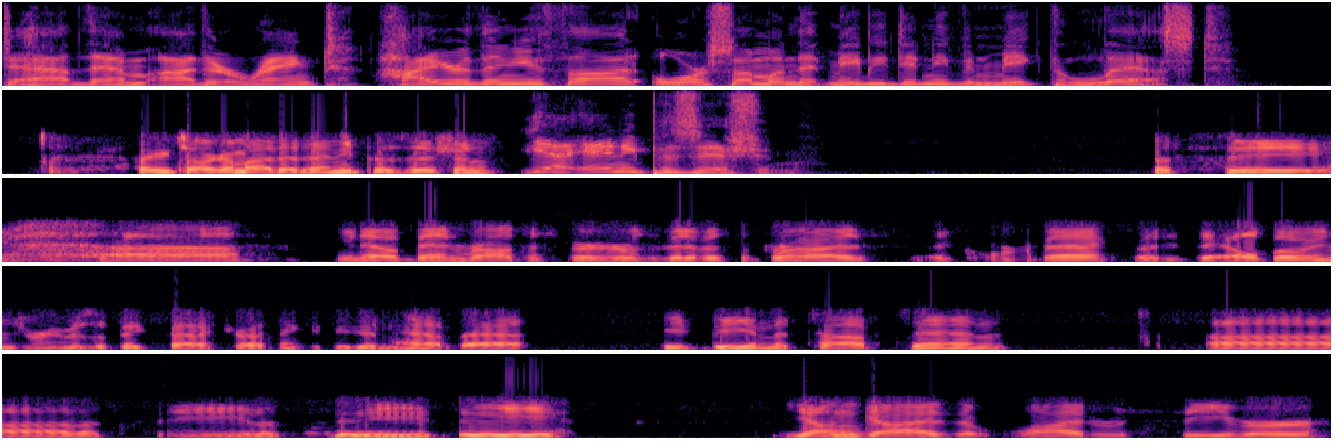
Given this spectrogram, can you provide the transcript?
to have them either ranked higher than you thought or someone that maybe didn't even make the list? Are you talking about at any position? Yeah, any position. Let's see. Uh, you know, Ben Roethlisberger was a bit of a surprise at quarterback, but the elbow injury was a big factor. I think if he didn't have that, he'd be in the top ten. Uh, let's see. Let's see. The young guys at wide receiver,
